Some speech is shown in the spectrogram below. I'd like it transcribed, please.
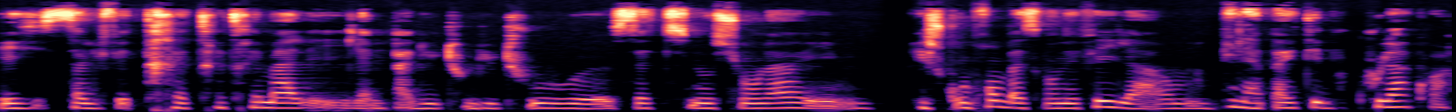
Et ça lui fait très très très mal. Et il aime pas du tout du tout euh, cette notion-là. Et, et je comprends parce qu'en effet, il a il a pas été beaucoup là, quoi.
